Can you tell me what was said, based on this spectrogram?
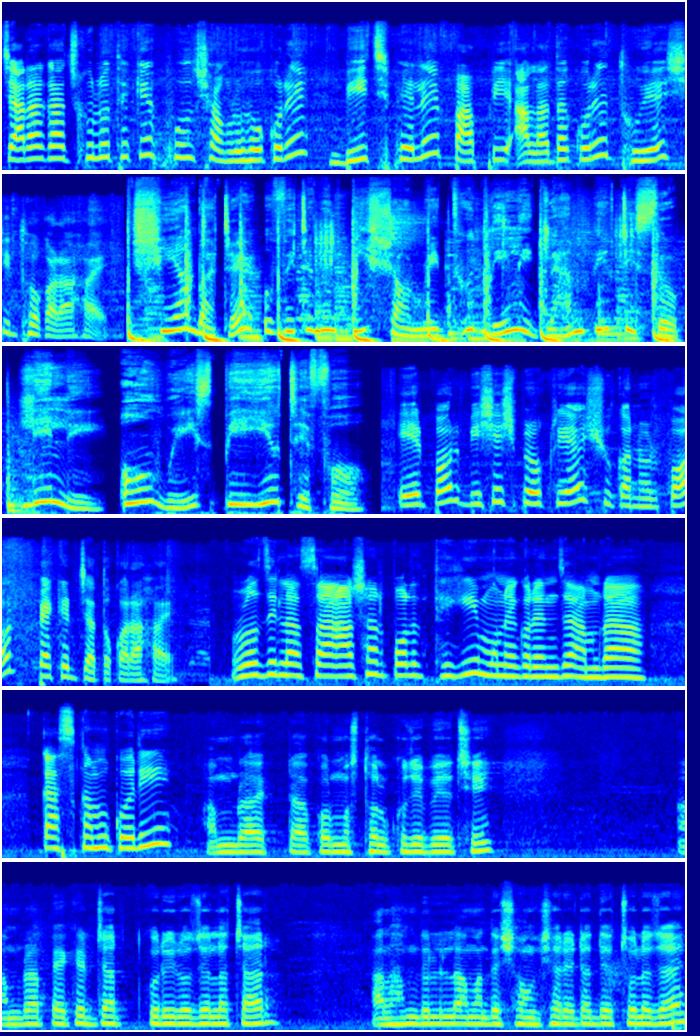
চারা গাছগুলো থেকে ফুল সংগ্রহ করে বীজ ফেলে পাপড়ি আলাদা করে ধুয়ে সিদ্ধ করা হয়। শিয়া বাটার ও ভিটামিন ই সমৃদ্ধ Lily glam beauty soap Lily always beautiful এরপর বিশেষ প্রক্রিয়ায় শুকানোর পর প্যাকেটজাত করা হয়। রোজিলা চা আসার পর থেকেই মনে করেন যে আমরা কাজকাম করি। আমরা একটা কর্মস্থল খুঁজে পেয়েছি। আমরা প্যাকেটজাত করি রোজেলা চার। আলহামদুলিল্লাহ আমাদের সংসার এটা দিয়ে চলে যায়।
